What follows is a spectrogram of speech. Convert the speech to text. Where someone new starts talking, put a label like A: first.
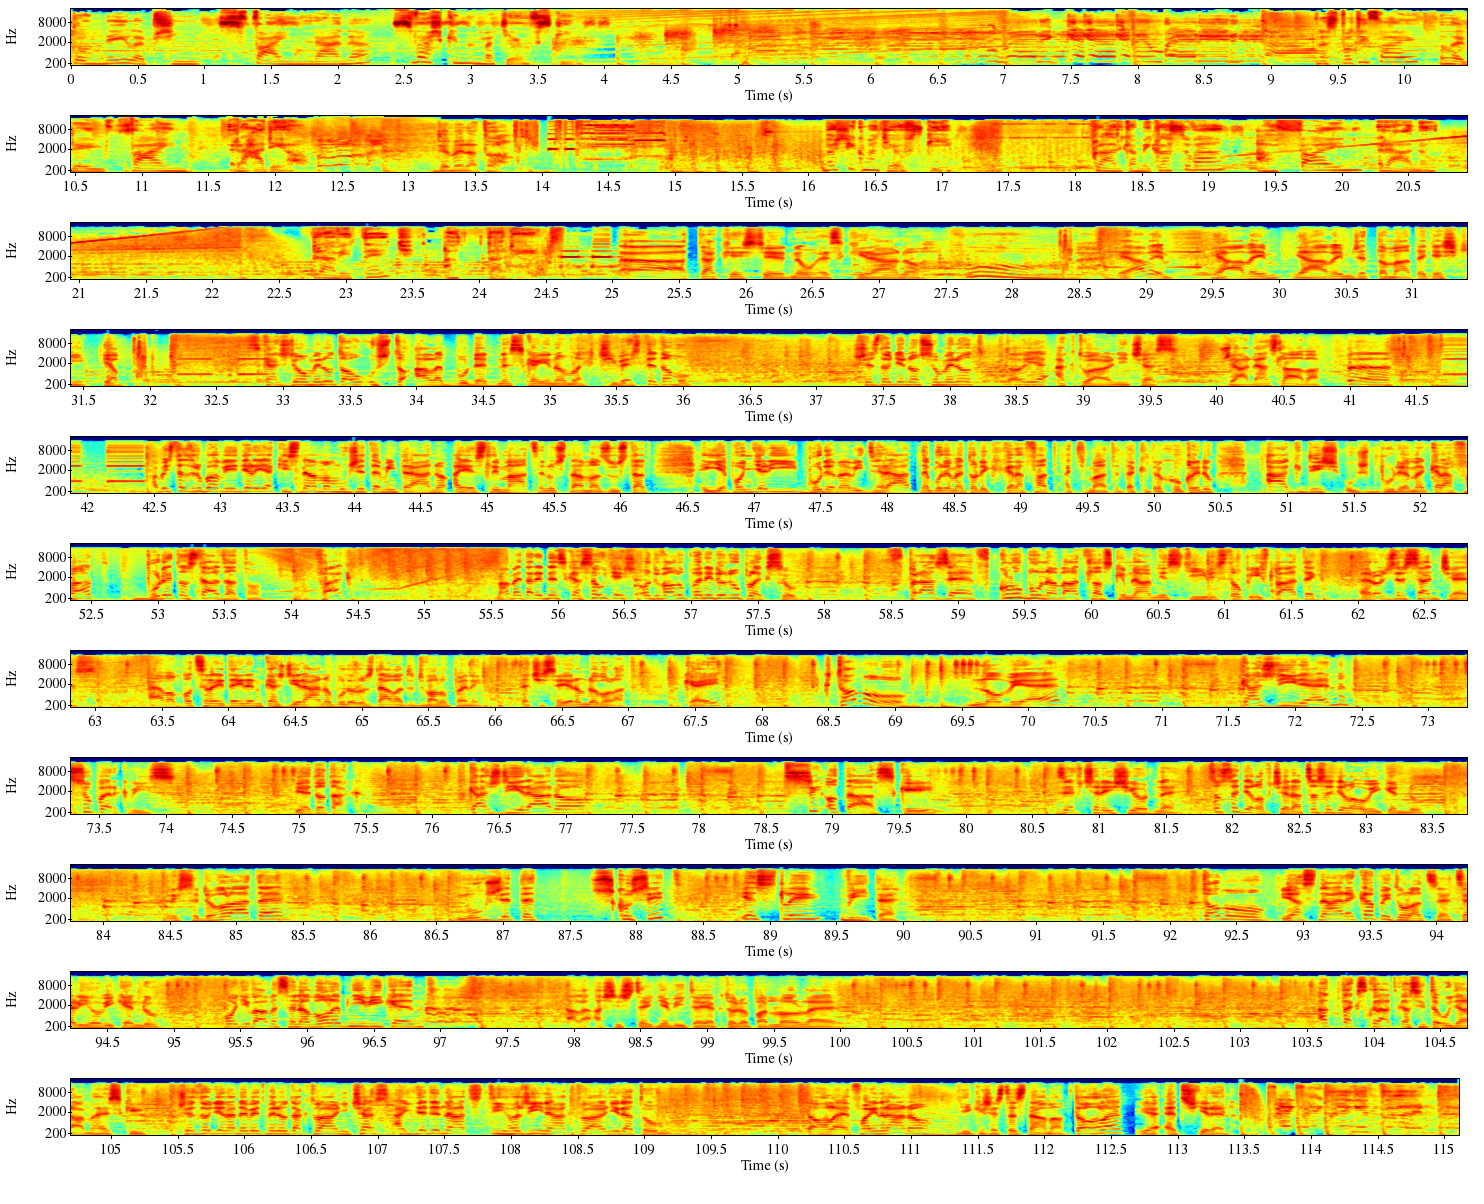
A: to
B: nejlepší z Fajn rána s Vaškem Matějovským. Na Spotify hledej Fajn rádio.
C: Jdeme na to.
B: Vašek Matějovský, Klárka Miklasová a Fajn ráno. Právě teď a tady.
C: A tak ještě jednou hezký ráno. Uf, já vím, já vím, já vím, že to máte těžký. Jo. S každou minutou už to ale bude dneska jenom lehčí. Věřte tomu. 6 hodin 8 minut, to je aktuální čas. Žádná sláva. Eh. Abyste zhruba věděli, jaký s náma můžete mít ráno a jestli má cenu s náma zůstat. Je pondělí, budeme víc hrát, nebudeme tolik krafat, ať máte taky trochu klidu. A když už budeme krafat, bude to stát za to. Fakt? Máme tady dneska soutěž od Valupeny do Duplexu. V Praze, v klubu na Václavském náměstí vystoupí v pátek Roger Sanchez. A já vám po celý týden každý ráno budu rozdávat dva lupeny. Stačí se jenom dovolat, OK? K tomu nově každý den super quiz. Je to tak. Každý ráno tři otázky ze včerejšího dne. Co se dělo včera, co se dělo o víkendu? Když se dovoláte, můžete zkusit, jestli víte. K tomu jasná rekapitulace celého víkendu. Podíváme se na volební víkend, ale asi stejně víte, jak to dopadlo, ne? A tak zkrátka si to uděláme hezky. 6 hodin a 9 minut aktuální čas a 11. října aktuální datum. Tohle je Fajn ráno, díky, že jste s náma. Tohle je Ed Sheeran.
